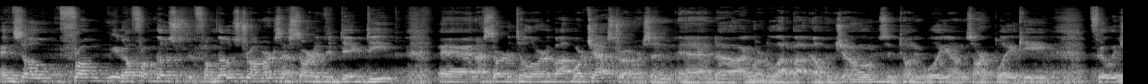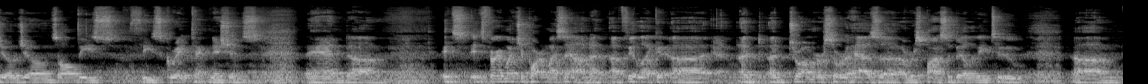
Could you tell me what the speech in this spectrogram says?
And so from you know from those from those drummers, I started to dig deep, and I started to learn about more jazz drummers, and and uh, I learned a lot about Elvin Jones and Tony Williams, Art Blakey, Philly Joe Jones, all these these great technicians, and um, it's it's very much a part of my sound. I, I feel like uh, a, a, drummer sort of has a, a responsibility to um,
